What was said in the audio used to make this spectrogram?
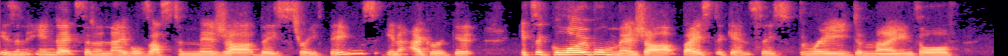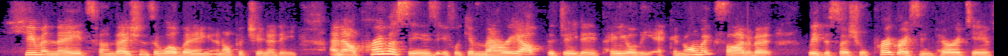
is an index that enables us to measure these three things in aggregate it's a global measure based against these three domains of human needs, foundations of well-being, and opportunity. And our premise is if we can marry up the GDP or the economic side of it with the social progress imperative,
